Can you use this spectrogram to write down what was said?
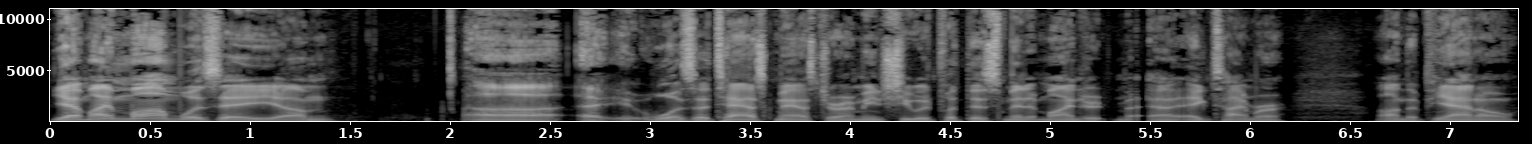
Yeah, my mom was a um, uh, uh, was a taskmaster. I mean, she would put this minute minder uh, egg timer on the piano,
